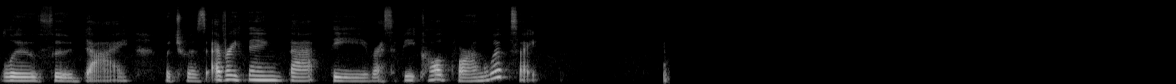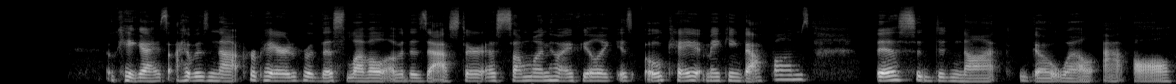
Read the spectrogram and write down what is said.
blue food dye, which was everything that the recipe called for on the website. Okay, guys, I was not prepared for this level of a disaster. As someone who I feel like is okay at making bath bombs, this did not go well at all.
